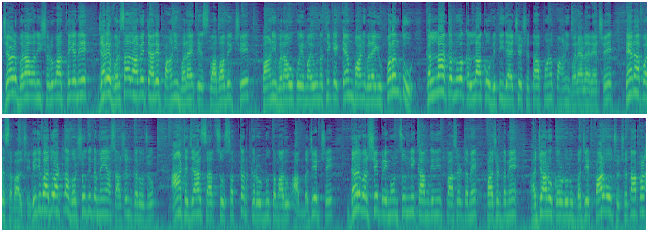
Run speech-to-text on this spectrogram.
જળ ભરાવાની શરૂઆત થઈ અને જ્યારે વરસાદ આવે ત્યારે પાણી ભરાય તે સ્વાભાવિક છે. પાણી ભરાવું કોઈ એમાં એવું નથી કે કેમ પાણી ભરાઈ ગયું. પરંતુ કલાકનો કલાકો વીતી જાય છે છતાં પણ પાણી ભરાયેલા રહે છે. તેના પર સવાલ છે. બીજી બાજુ આટલા વર્ષોથી તમે અહીંયા શાસન કરો છો. આઠ કરોડનું તમારું આ બજેટ છે. દર વર્ષે પ્રી મોન્સૂનની કામગીરી પાછળ તમે પાછળ તમે હજારો કરોડોનું બજેટ ફાળવો છો. છતાં પણ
